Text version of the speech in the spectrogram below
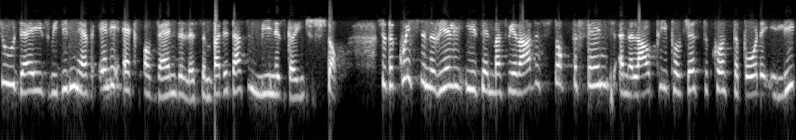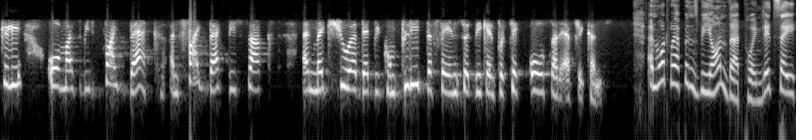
two days, we didn't have any acts of vandalism, but it doesn't mean it's going to stop. So the question really is then must we rather stop the fence and allow people just to cross the border illegally, or must we fight back and fight back these thugs and make sure that we complete the fence so that we can protect all South Africans? And what happens beyond that point? Let's say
